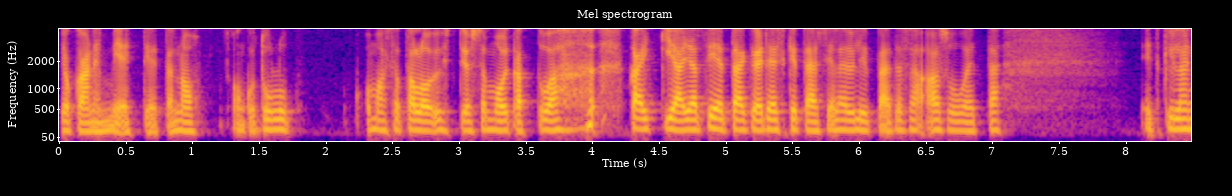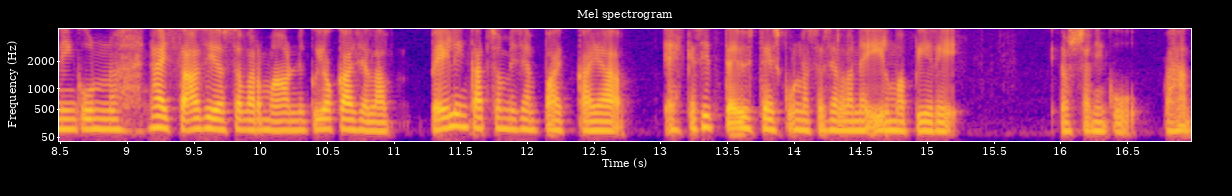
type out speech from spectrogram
jokainen miettii, että no onko tullut omassa taloyhtiössä moikattua kaikkia ja tietääkö edes ketä siellä ylipäätänsä asuu. Että, että kyllä niin kuin näissä asioissa varmaan on niin kuin jokaisella peilin katsomisen paikka ja ehkä sitten yhteiskunnassa sellainen ilmapiiri, jossa niin kuin vähän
